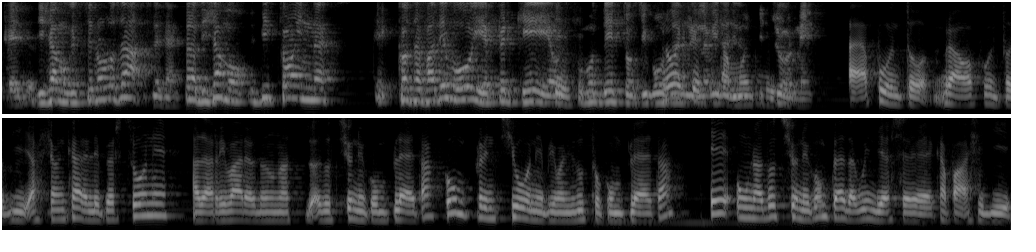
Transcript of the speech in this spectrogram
eh, diciamo che se non lo sa se le sente, però diciamo il Bitcoin eh, cosa fate voi e perché, sì, come sì. ho detto, si può usare nella vita di tutti i giorni eh, appunto, bravo, appunto, di affiancare le persone ad arrivare ad un'adozione completa, comprensione prima di tutto completa e un'adozione completa, quindi essere capaci di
